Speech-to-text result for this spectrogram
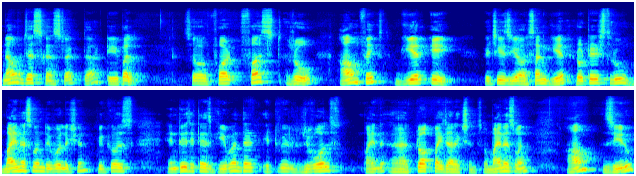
Now just construct the table. So for first row, arm fixed gear A, which is your sun gear, rotates through minus one revolution because in this it has given that it will revolve uh, clockwise direction. So minus one, arm 0,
